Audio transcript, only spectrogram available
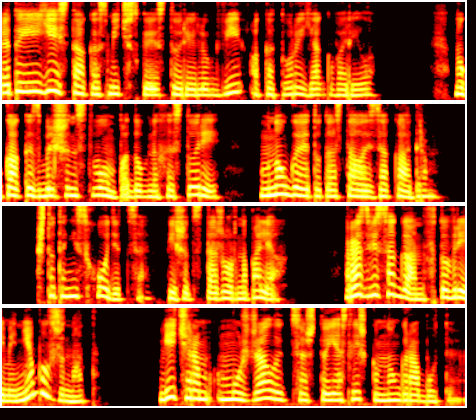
Это и есть та космическая история любви, о которой я говорила. Но, как и с большинством подобных историй, многое тут осталось за кадром. «Что-то не сходится», — пишет стажёр на полях. «Разве Саган в то время не был женат?» Вечером муж жалуется, что я слишком много работаю.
